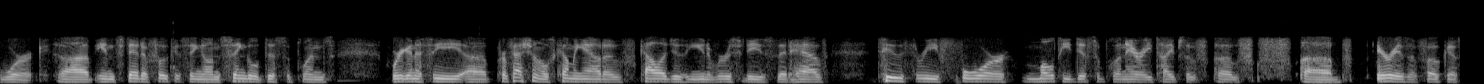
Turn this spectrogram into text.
work. Uh, instead of focusing on single disciplines, we're going to see uh, professionals coming out of colleges and universities that have two, three, four multidisciplinary types of, of uh, areas of focus.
